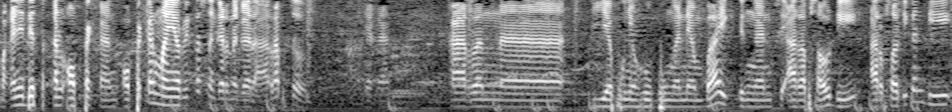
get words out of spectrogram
Makanya dia tekan OPEC kan. OPEC kan mayoritas negara-negara Arab tuh. Ya kan? Karena dia punya hubungan yang baik dengan si Arab Saudi. Arab Saudi kan di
